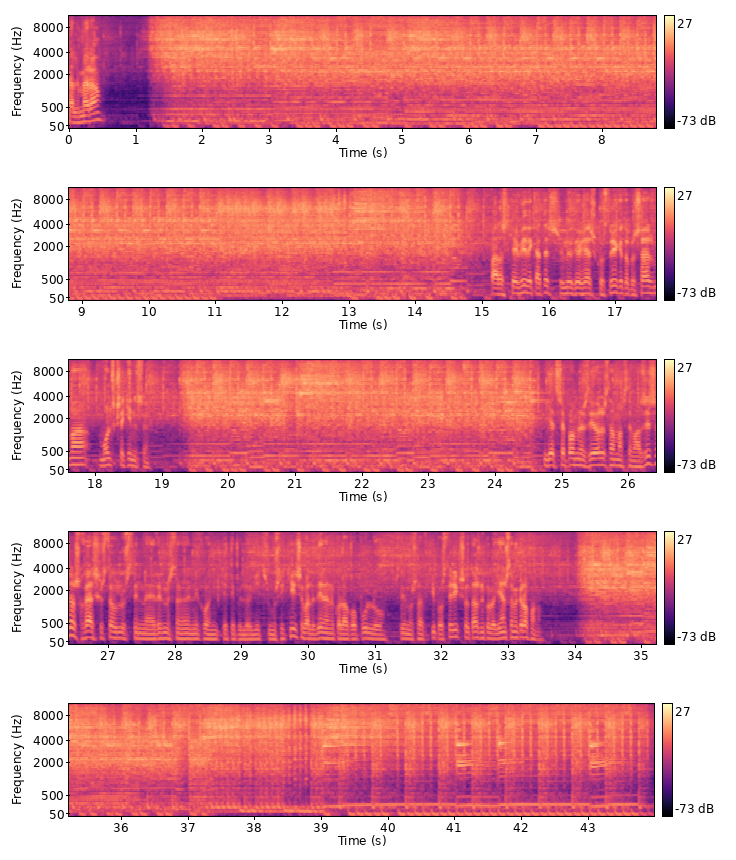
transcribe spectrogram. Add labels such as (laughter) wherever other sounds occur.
Καλημέρα. Παρασκευή 14 Ιουλίου 2023 και το πρεσάρισμα μόλις ξεκίνησε. Για τις επόμενες δύο ώρες θα είμαστε μαζί σας. Ο Χάρης Χριστόγλου στην ε, ρύθμιση των ελληνικών και την επιλογή της μουσικής. Η Βαλεντίνα Νικολακοπούλου στη δημοσιογραφική υποστήριξη. Ο Τάσος Νικολογιάννης στο μικρόφωνο.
